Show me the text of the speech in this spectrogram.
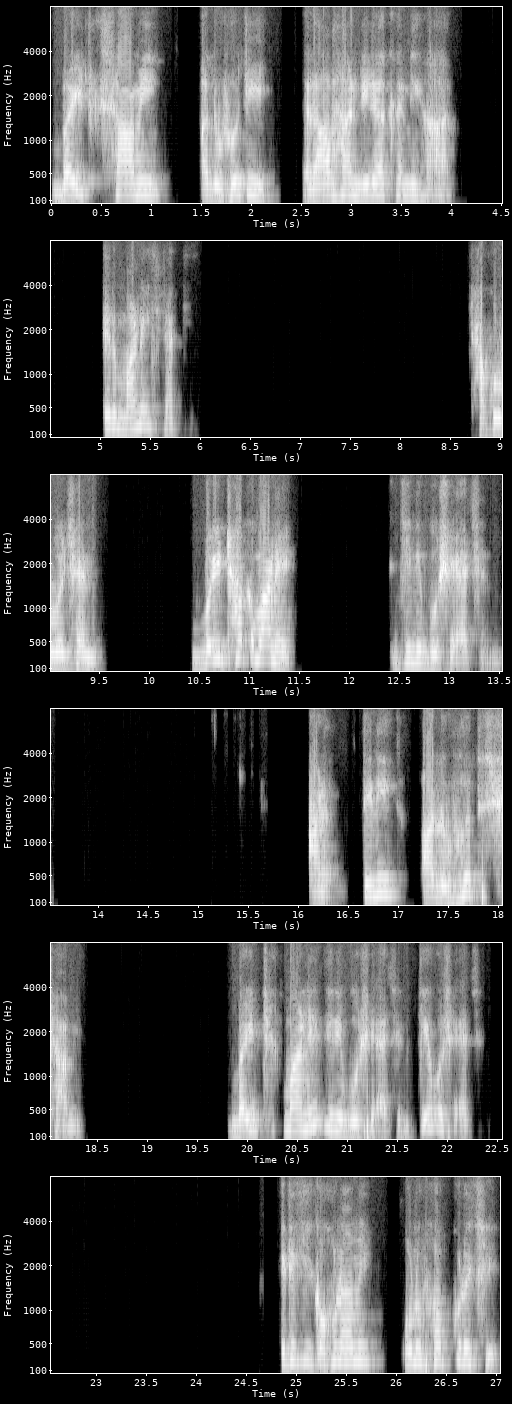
বৈঠ স্বামী অদ্ভুতি রাধা নিরাখা নিহার। এর মানে কি? ঠাকুর বলছেন, বৈঠক মানে যিনি বসে আছেন। আর তিনি অদ্ভুত স্বামী। বৈঠক মানে যিনি বসে আছেন। কে বসে আছেন? এটা কি কখনো আমি অনুভব করেছি?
